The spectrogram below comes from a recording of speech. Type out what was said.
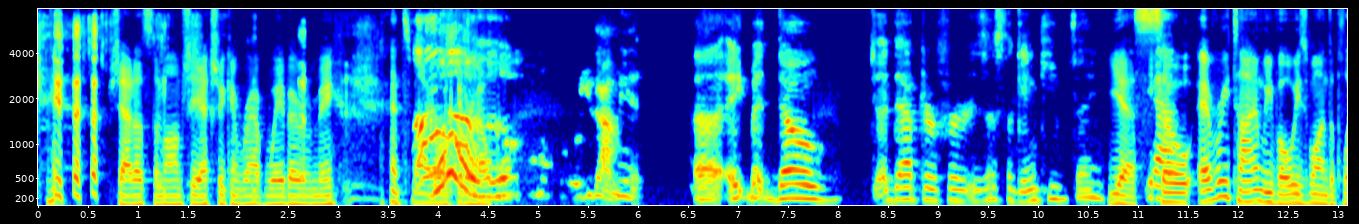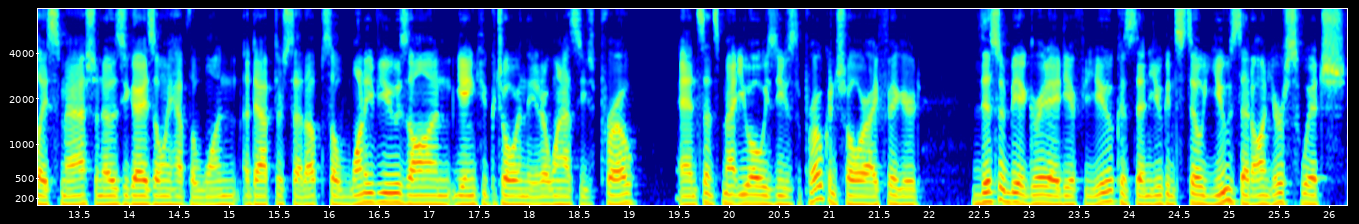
Shout outs to mom. She actually can rap way better than me. That's why I always her help. Oh, you got me uh, 8BitDo adapter for, is this the GameCube thing? Yes. Yeah. So every time we've always wanted to play Smash, I knows you guys only have the one adapter set up. So one of you's on GameCube controller and the other one has to use Pro. And since Matt, you always use the Pro controller, I figured this would be a great idea for you because then you can still use that on your Switch,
